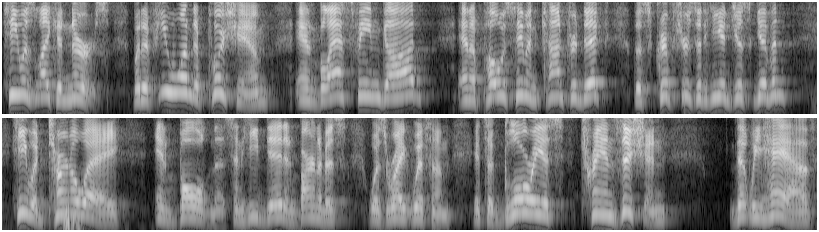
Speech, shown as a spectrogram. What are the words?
he was like a nurse. But if you wanted to push him and blaspheme God and oppose him and contradict the scriptures that he had just given, he would turn away in boldness. And he did, and Barnabas was right with him. It's a glorious transition that we have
